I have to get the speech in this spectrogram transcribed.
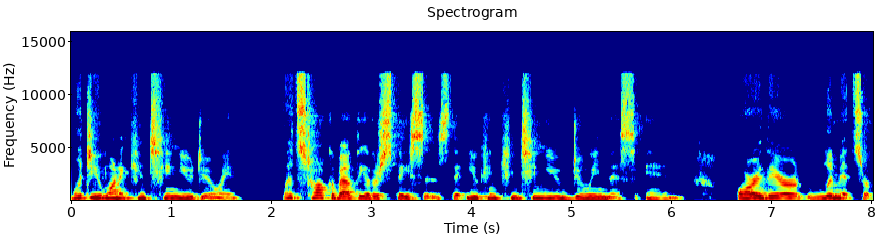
what do you want to continue doing? Let's talk about the other spaces that you can continue doing this in. Are there limits or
